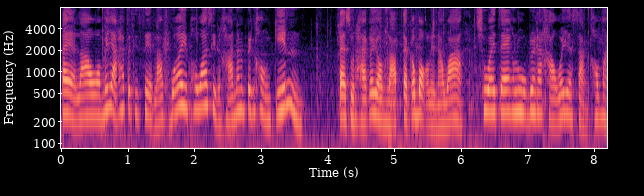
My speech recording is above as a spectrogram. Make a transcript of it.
แต่เราไม่อยากให้ปฏิเสธรับเว้ยเพราะว่าสินค้านั้นมันเป็นของกิน แต่สุดท้ายก็ยอมรับ แต่ก็บอกเลยนะว่า ช่วยแจ้งลูกด้วยนะคะ ว่าอย่าสั่งเข้ามา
